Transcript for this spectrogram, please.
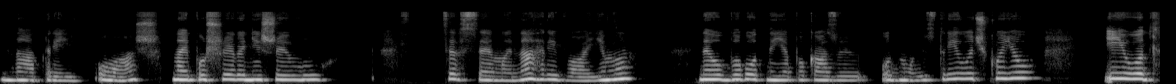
Натрій OH, найпоширеніший луг. Це все ми нагріваємо. Необоротний я показую одною стрілочкою. І от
